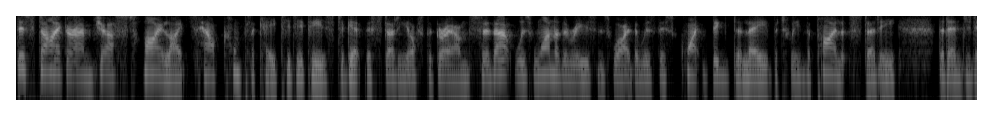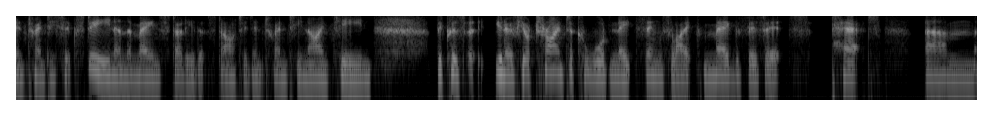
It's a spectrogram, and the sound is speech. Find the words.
This diagram just highlights how complicated it is to get this study off the ground. So that was one of the reasons why there was this quite big delay between the pilot study that ended in 2016 and the main study that started in 2019. Because, uh, you know, if you're trying to coordinate things like MEG visits, PET, um,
